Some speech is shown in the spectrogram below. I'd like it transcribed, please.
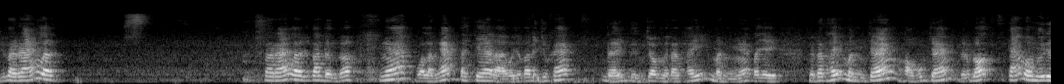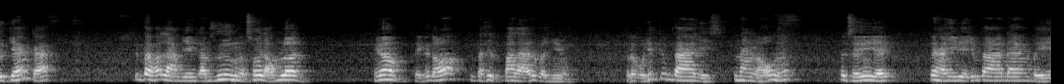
chúng ta ráng lên. Ta ráng lên, chúng ta đừng có ngáp hoặc là ngáp ta che lại và chúng ta đi chỗ khác để đừng cho người ta thấy mình nhé tại vì người ta thấy mình chán, họ cũng chán. Từ đó cả mọi người đều chán cả. Chúng ta phải làm gì? Làm gương, làm sôi động lên hiểu không? Thì cái đó chúng ta sẽ được ba la rất là nhiều. Rồi còn giúp chúng ta gì? Năng nổ nữa. Thực sự như vậy. Cái hai như vậy chúng ta đang bị,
